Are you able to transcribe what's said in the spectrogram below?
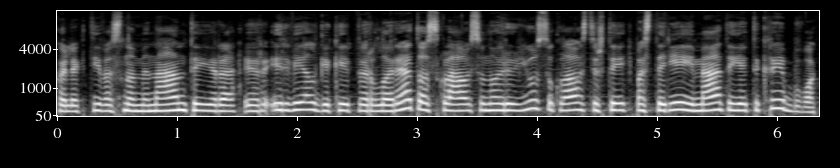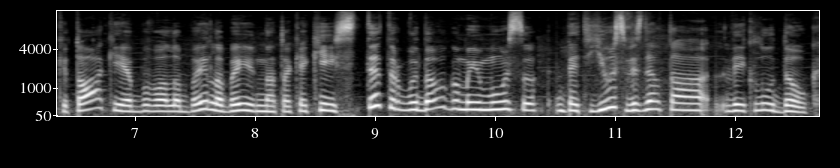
kolektyvas nominantai yra. Ir, ir vėlgi, kaip ir Loretos klausiu, noriu ir jūsų klausti, štai pastarieji metai jie tikrai buvo kitokie, jie buvo labai labai, na, tokie keisti turbūt daugumai mūsų, bet jūs vis dėlto veiklų daug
